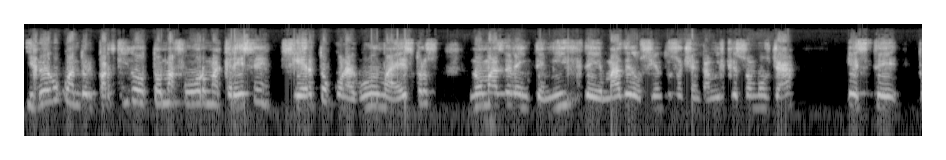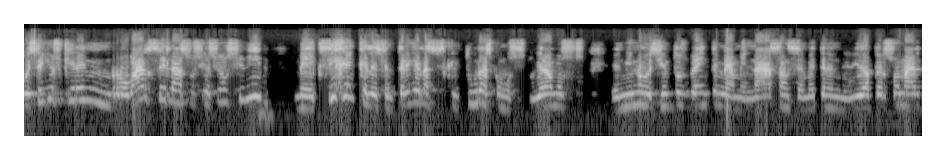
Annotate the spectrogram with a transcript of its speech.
y luego cuando el partido toma forma, crece, cierto, con algunos maestros, no más de 20 mil, de más de 280 mil que somos ya, este, pues ellos quieren robarse la asociación civil. Me exigen que les entregue las escrituras como si estuviéramos en 1920, me amenazan, se meten en mi vida personal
